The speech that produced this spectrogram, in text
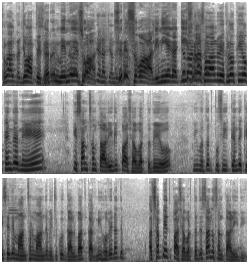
ਸਵਾਲ ਦਾ ਜਵਾਬ ਤੇ ਸਰ। ਮੈਨੂੰ ਇਹ ਸਵਾਲ ਚਾਹੁੰਦੇ ਸਰ ਇਹ ਸਵਾਲ ਹੀ ਨਹੀਂ ਹੈਗਾ ਕੀ ਅਗਲਾ ਸਵਾਲ ਵੇਖ ਲਓ ਕਿ ਉਹ ਕਹਿੰਦੇ ਨੇ ਕਿ ਸੰਨ 47 ਦੀ ਭਾਸ਼ਾ ਵਰਤਦੇ ਹੋ ਵੀ ਮਤਲਬ ਤੁਸੀਂ ਕਹਿੰਦੇ ਕਿਸੇ ਦੇ ਮਾਨ ਸਨਮਾਨ ਦੇ ਵਿੱਚ ਕੋਈ ਗੱਲਬਾਤ ਕਰਨੀ ਹੋਵੇ ਨਾ ਤੇ ਅਸਭਿਅਤ ਭਾਸ਼ਾ ਵਰਤਦੇ ਸੰਨ 47 ਦੀ।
